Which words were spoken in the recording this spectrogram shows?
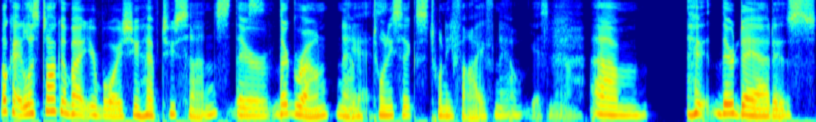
Okay, let's talk about your boys. You have two sons. They're they're grown now, Yes. 26, 25 now. Yes, ma'am. Um, their dad is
